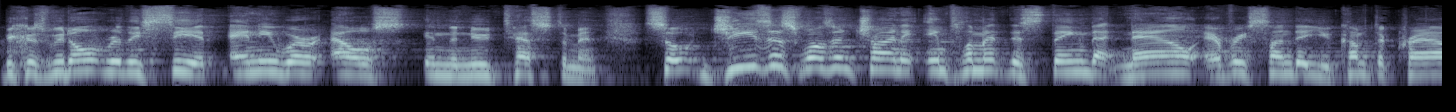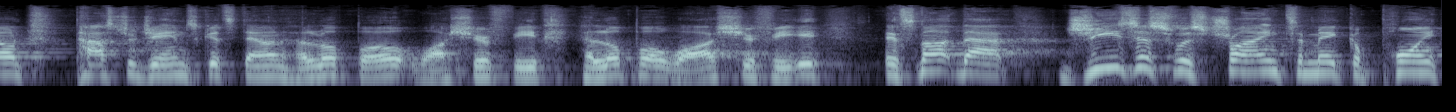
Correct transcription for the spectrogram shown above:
Because we don't really see it anywhere else in the New Testament. So Jesus wasn't trying to implement this thing that now every Sunday you come to Crown, Pastor James gets down, hello, Paul, wash your feet. Hello, Paul, wash your feet. It's not that. Jesus was trying to make a point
